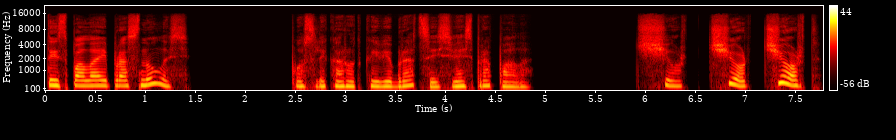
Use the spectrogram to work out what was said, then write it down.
Ты спала и проснулась?» После короткой вибрации связь пропала. Черт, черт, черт!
